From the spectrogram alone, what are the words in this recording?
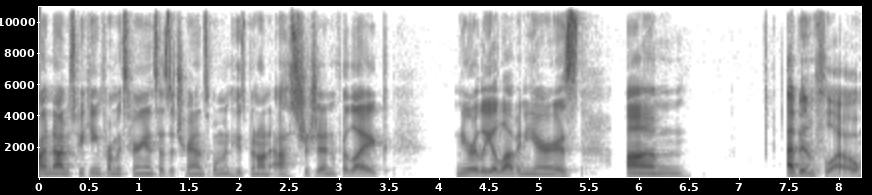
and I'm speaking from experience as a trans woman who's been on estrogen for like nearly 11 years. Um ebb and flow.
